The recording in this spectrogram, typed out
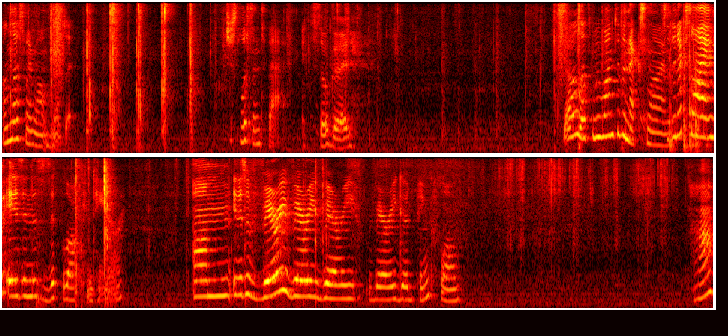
Unless my mom holds it. Just listen to that. It's so good. So let's move on to the next slime. So the next slime is in this Ziploc container. Um, it is a very, very, very, very good pink floam. Huh?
